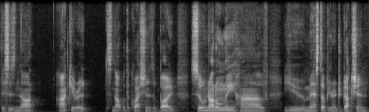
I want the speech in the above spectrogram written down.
this is not accurate. It's not what the question is about. So not only have you messed up your introduction,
